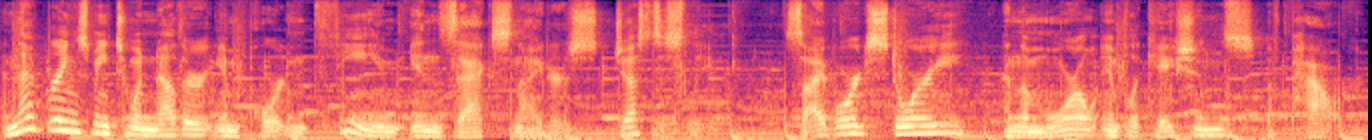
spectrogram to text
And that brings me to another important theme in Zack Snyder's Justice League Cyborg's story and the moral implications of power.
